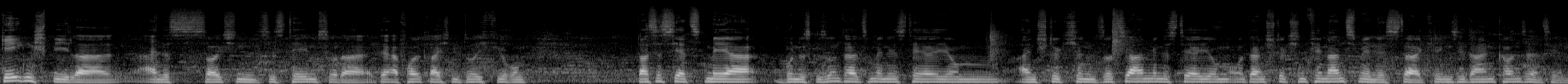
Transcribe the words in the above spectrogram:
Gegenspieler eines solchen Systems oder der erfolgreichen Durchführung. Das ist jetzt mehr Bundesgesundheitsministerium, ein Stückchen Sozialministerium und ein Stückchen Finanzminister. Kriegen Sie da einen Konsens hin?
